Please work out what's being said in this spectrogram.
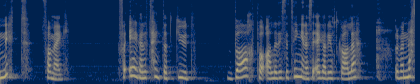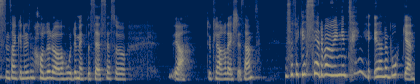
nytt for meg. For jeg hadde tenkt at Gud bar på alle disse tingene som jeg hadde gjort gale. Og Det var nesten så han kunne liksom holde det over hodet mitt og se, se så Ja, du klarer det ikke, sant? Men så fikk jeg se det var jo ingenting i denne boken.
